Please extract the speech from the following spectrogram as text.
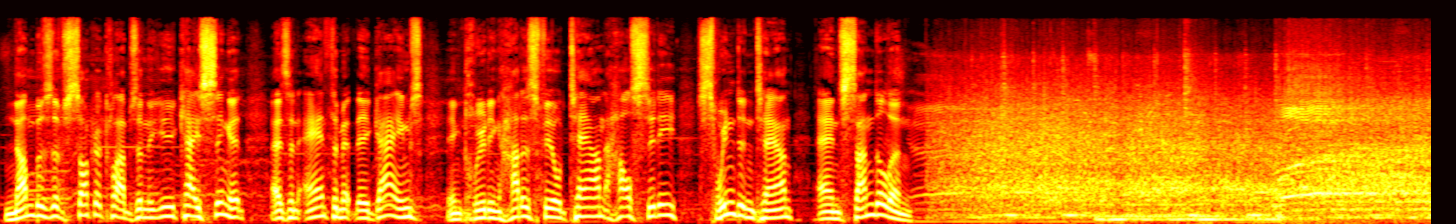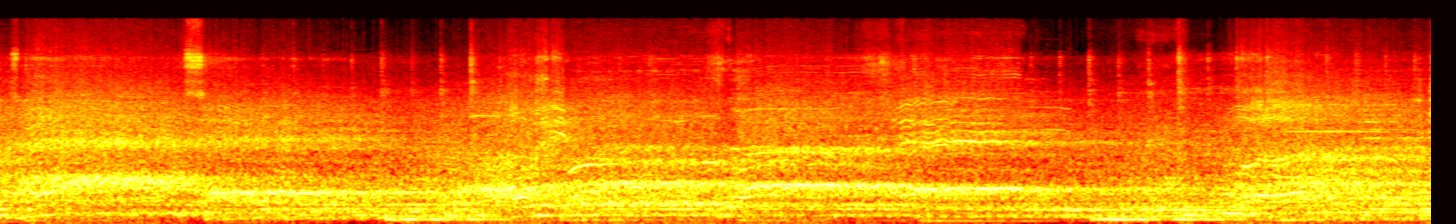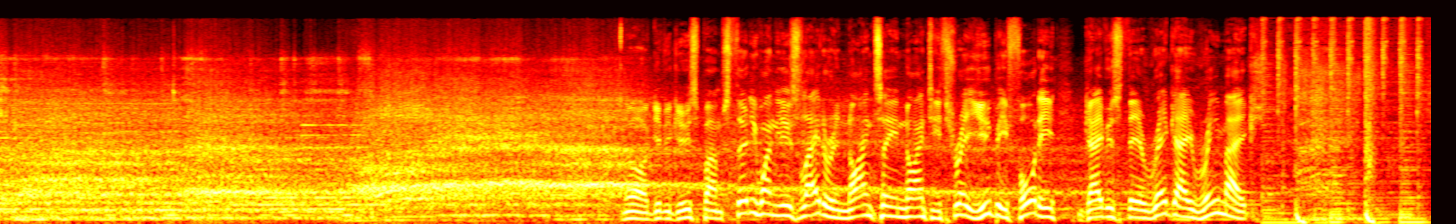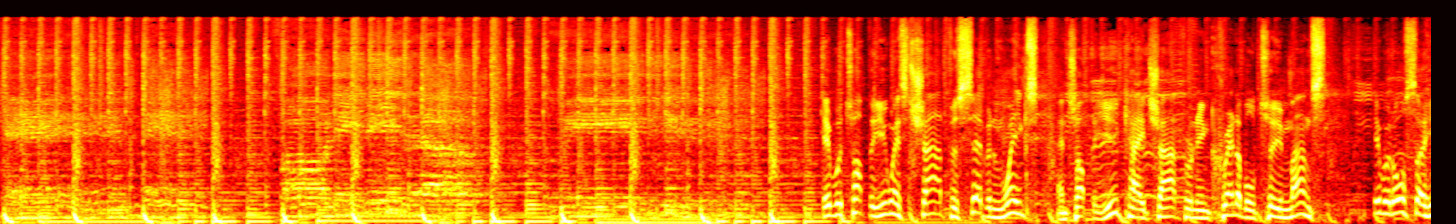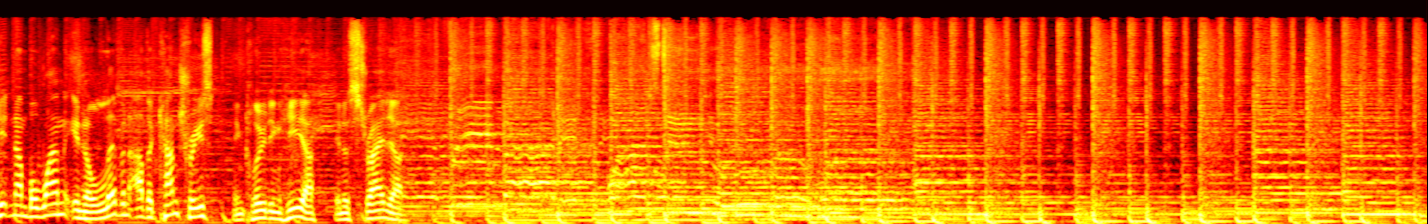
Numbers of soccer clubs in the UK sing it as an anthem at their games, including Huddersfield Town, Hull City, Swindon Town, and Sunderland. Oh, I'll give you goosebumps. 31 years later, in 1993, UB40 gave us their reggae remake. It would top the US chart for seven weeks and top the UK chart for an incredible two months. It would also hit number one in 11 other countries, including here in Australia.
